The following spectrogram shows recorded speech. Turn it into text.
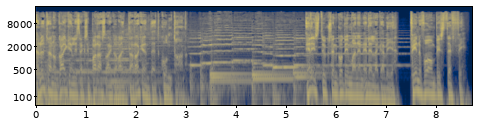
Ja nythän on kaiken lisäksi paras aika laittaa rakenteet kuntoon. Eristyksen kotimainen edelläkävijä. finfoam.fi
